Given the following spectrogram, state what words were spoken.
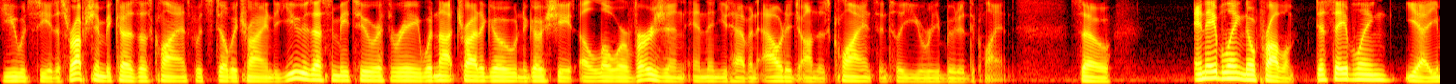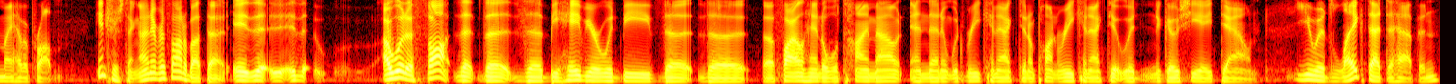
you would see a disruption because those clients would still be trying to use SMB2 or 3, would not try to go negotiate a lower version, and then you'd have an outage on those clients until you rebooted the client. So, enabling, no problem. Disabling, yeah, you might have a problem. Interesting. I never thought about that. It- it- it- I would have thought that the the behavior would be the the uh, file handle will time out and then it would reconnect, and upon reconnect, it would negotiate down. You would like that to happen.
